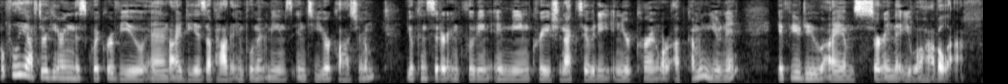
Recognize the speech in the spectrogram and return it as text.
Hopefully, after hearing this quick review and ideas of how to implement memes into your classroom, you'll consider including a meme creation activity in your current or upcoming unit. If you do, I am certain that you will have a laugh.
